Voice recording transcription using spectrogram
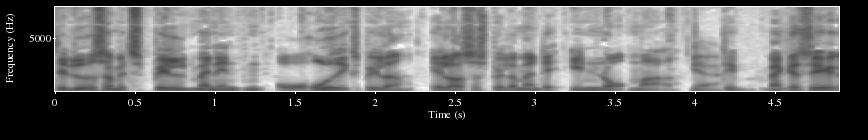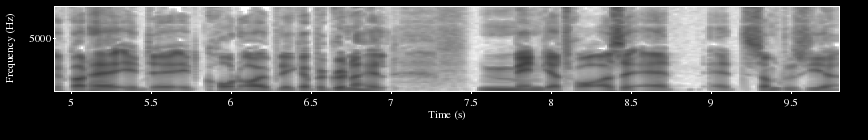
det lyder som et spil, man enten overhovedet ikke spiller, eller så spiller man det enormt meget. Ja. Det, man kan sikkert godt have et, øh, et kort øjeblik af begynderheld, men jeg tror også, at, at som du siger,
